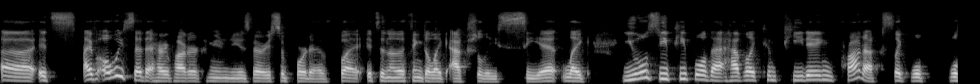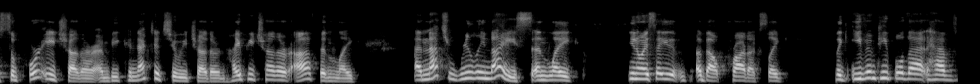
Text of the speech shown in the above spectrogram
uh, it's I've always said that Harry Potter community is very supportive, but it's another thing to like actually see it. Like you will see people that have like competing products, like will will support each other and be connected to each other and hype each other up and like and that's really nice. And like, you know, I say about products, like like even people that have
